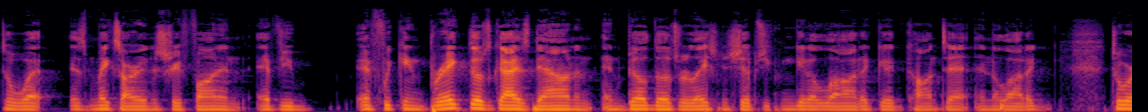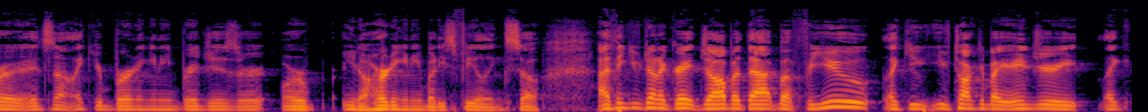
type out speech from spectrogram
to what is makes our industry fun. And if you if we can break those guys down and, and build those relationships, you can get a lot of good content and a lot of to where it's not like you're burning any bridges or or you know hurting anybody's feelings. So I think you've done a great job at that. But for you, like you you've talked about your injury, like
